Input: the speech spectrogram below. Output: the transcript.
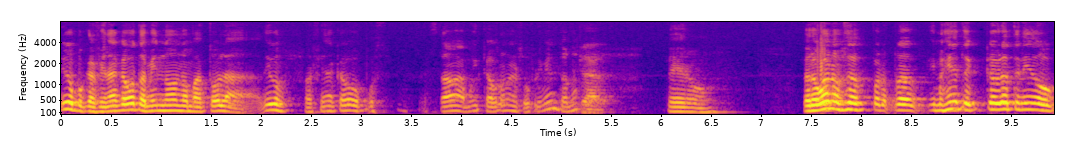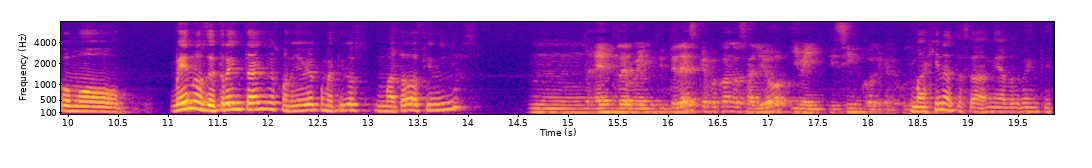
digo, porque al fin y al cabo también no lo mató la, digo, al fin y al cabo, pues, estaba muy cabrón el sufrimiento, ¿no? Claro. Pero, pero bueno, o sea, imagínate que hubiera tenido como menos de 30 años cuando yo había cometido, matado a 100 niños. Mm, entre 23, que fue cuando salió, y 25, de Imagínate, o sea, ni a los 20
